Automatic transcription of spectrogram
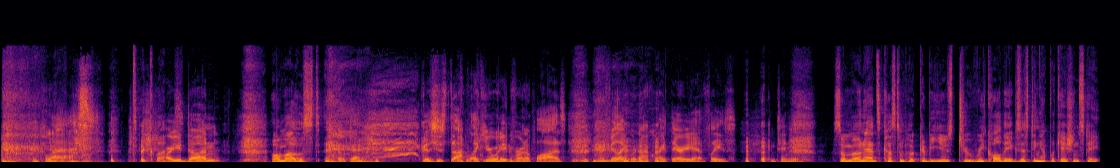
To class? to class. Are you done? Almost. Okay. Because you stopped like you're waiting for an applause. I feel like we're not quite there yet. Please continue. So Monad's custom hook could be used to recall the existing application state,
